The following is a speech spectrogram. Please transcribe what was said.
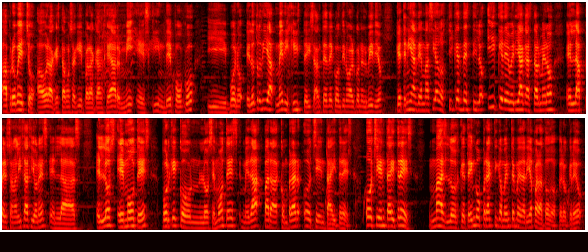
Aprovecho ahora que estamos aquí para canjear mi skin de poco. Y bueno, el otro día me dijisteis, antes de continuar con el vídeo, que tenía demasiados tickets de estilo y que debería gastármelo en las personalizaciones, en, las, en los emotes, porque con los emotes me da para comprar 83. 83 más los que tengo prácticamente me daría para todos, pero creo,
